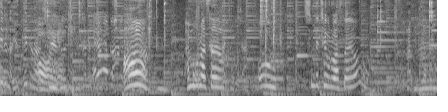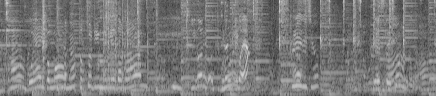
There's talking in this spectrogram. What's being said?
육회도 나 육회도 어, 나왔어. 예. 아우 밥 먹으러 왔어요. 어우 순대 채우러 왔어요. 음, 자 뭐야 이거 뭐 도토리 묵에다가 이건 어떻게 넣는 거야? 그래야 되죠. 그랬어. 어,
